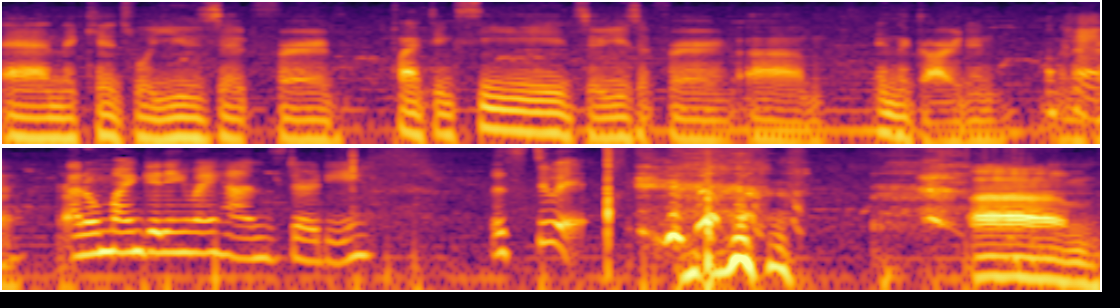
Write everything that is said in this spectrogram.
and the kids will use it for planting seeds or use it for um, in the garden. Okay. whatever. I don't mind getting my hands dirty. Let's do it. Um,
